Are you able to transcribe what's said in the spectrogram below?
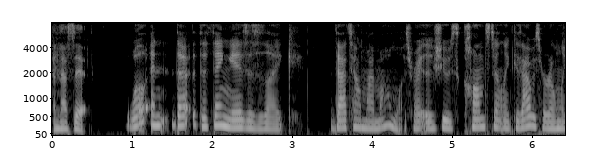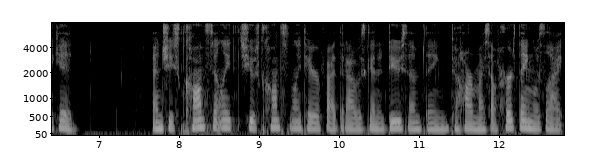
And that's it. Well, and that the thing is, is like that's how my mom was, right? Like she was constantly because I was her only kid, and she's constantly she was constantly terrified that I was going to do something to harm myself. Her thing was like,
